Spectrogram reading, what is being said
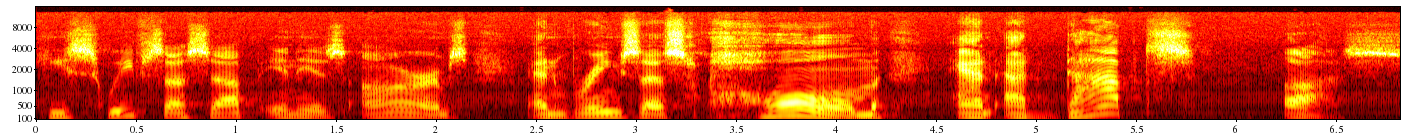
he sweeps us up in his arms and brings us home and adopts us.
